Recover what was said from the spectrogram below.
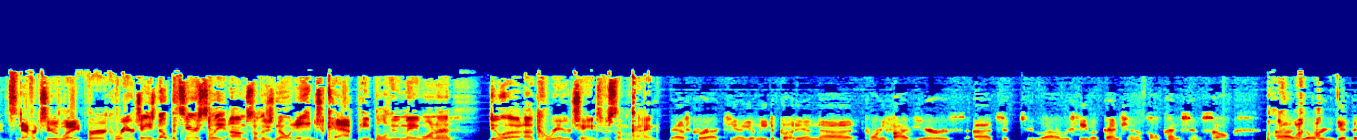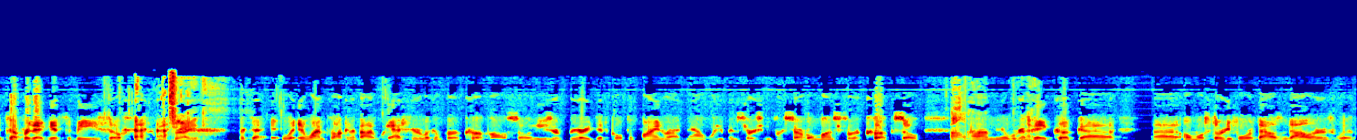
it's never too late for a career change. No, but seriously, um, so there's no age cap. People who may want to do a, a, career change of some kind. That's correct. You know, you'll need to put in uh, 25 years uh, to to uh, receive a pension, a full pension. So uh, the older you get, the tougher that gets to be. So that's right. but uh, and what I'm talking about, we actually are looking for a cook also, and these are very difficult to find right now. We've been searching for several months for a cook. So oh, um, you know, we're going to pay a cook. Uh, uh, almost thirty-four thousand dollars with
